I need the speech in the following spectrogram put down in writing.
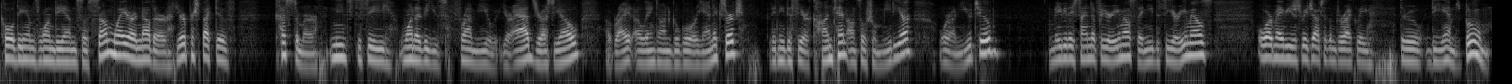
cold DMs, warm DMs. So, some way or another, your prospective customer needs to see one of these from you your ads, your SEO, uh, right? A link on Google Organic Search they need to see your content on social media or on YouTube. Maybe they signed up for your email, so they need to see your emails. Or maybe you just reach out to them directly through DMs. Boom,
